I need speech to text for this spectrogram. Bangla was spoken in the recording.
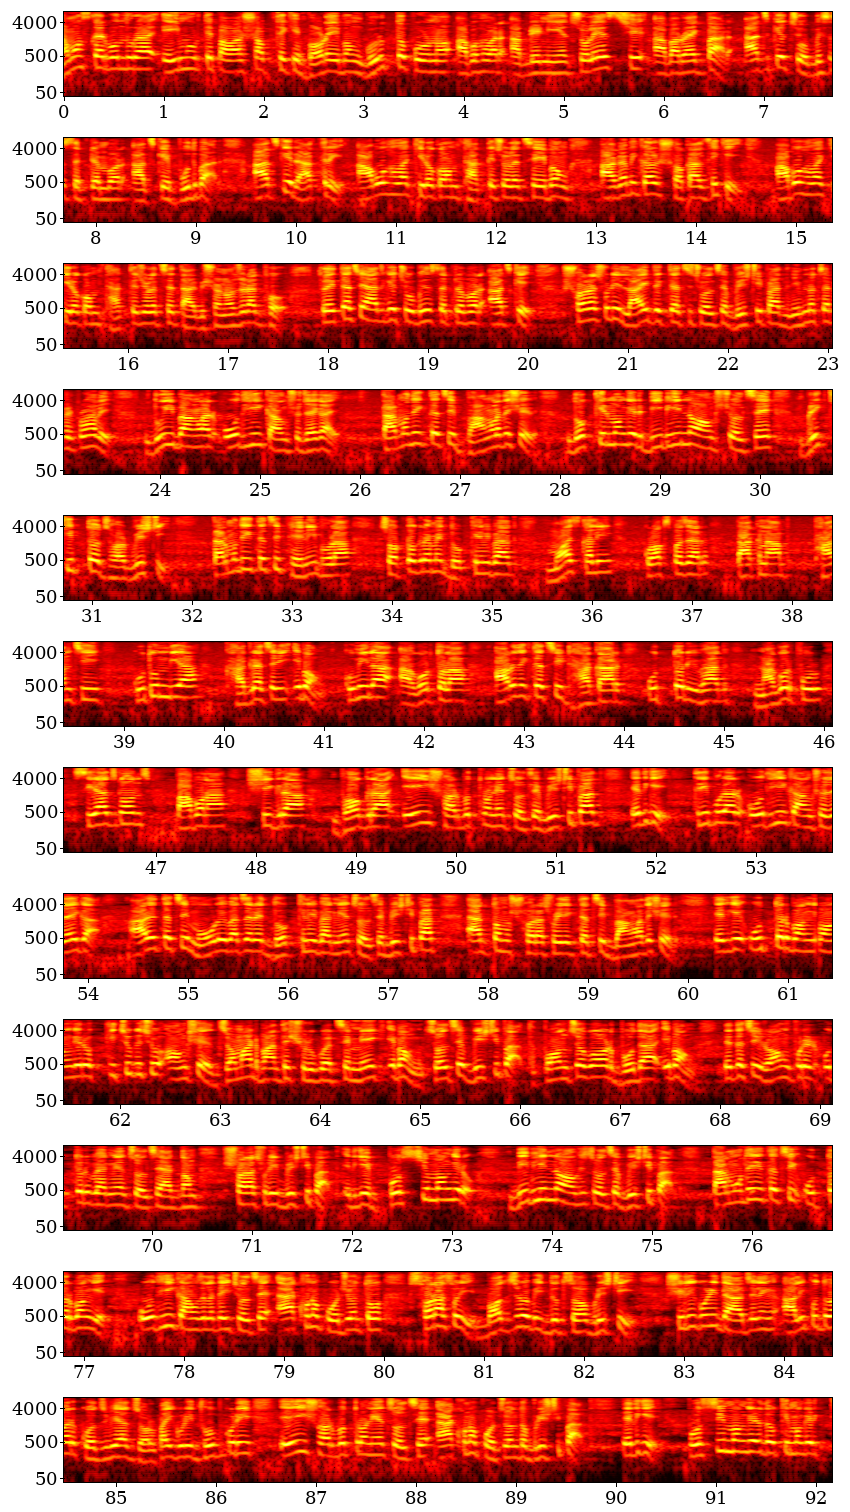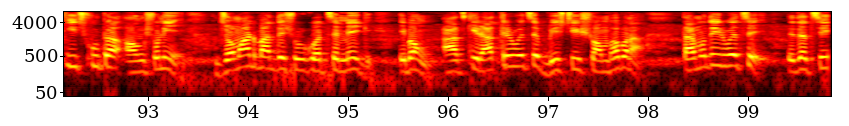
নমস্কার বন্ধুরা, এই মুহূর্তে পাওয়া সব থেকে বড় এবং গুরুত্বপূর্ণ আবহাওয়ার আপডেট নিয়ে চলে এসছে আবারও একবার। আজকে চব্বিশে সেপ্টেম্বর, আজকে বুধবার, আজকে রাত্রে আবহাওয়া কীরকম থাকতে চলেছে এবং আগামীকাল সকাল থেকেই আবহাওয়া কীরকম থাকতে চলেছে তার বিষয়ে নজর রাখব। তো দেখতে পাচ্ছি আজকে চব্বিশে সেপ্টেম্বর, আজকে সরাসরি লাইভ দেখতে পাচ্ছি চলছে বৃষ্টিপাত, নিম্নচাপের প্রভাবে দুই বাংলার অধিকাংশ জায়গায়। তার মধ্যে দেখতে পাচ্ছি বাংলাদেশের দক্ষিণবঙ্গের বিভিন্ন অংশ চলছে বিক্ষিপ্ত ঝড় বৃষ্টি। তার মধ্যে দেখতে পাচ্ছি ফেনী, ভোলা, চট্টগ্রামের দক্ষিণ বিভাগ, মহেশখালী, কক্সবাজার, টাকনাফ, থানচি, কুতুম্বিয়া, খাগড়াছড়ি এবং কুমিলা আগরতলা আরও দেখতে পাচ্ছি ঢাকার উত্তর বিভাগ, নাগরপুর, সিরাজগঞ্জ, পাবনা, শিগরা, ভগরা, এই সর্বত্র নিয়ে চলছে বৃষ্টিপাত। এদিকে ত্রিপুরার অধিকাংশ জায়গা আর দেখতে পাচ্ছি মৌলভীবাজারের দক্ষিণ বিভাগ নিয়ে চলছে বৃষ্টিপাত। একদম সরাসরি দেখতে পাচ্ছি বাংলাদেশের। এদিকে উত্তরবঙ্গে বঙ্গেরও কিছু কিছু অংশে জমাট বাঁধতে শুরু করেছে মেঘ এবং চলছে বৃষ্টিপাত। পঞ্চগড়, বোদা এবং দেখতে পাচ্ছি রংপুরের উত্তর বিভাগ নিয়ে চলছে একদম সরাসরি বৃষ্টিপাত। এদিকে পশ্চিমবঙ্গেরও বিভিন্ন অংশে চলছে বৃষ্টিপাত। তার মধ্যে দেখতে উত্তরবঙ্গের। অধিকাংশ জেলাতেই চলছে এখনও পর্যন্ত সরাসরি বজ্র বিদ্যুৎ সহ বৃষ্টি। শিলিগুড়ি, দার্জিলিং, আলিপুরদুয়ার, কোচবিহার, জলপাইগুড়ি, ধূপগুড়ি এই সর্বত্র নিয়ে চলছে এখনও পর্যন্ত বৃষ্টিপাত। এদিকে পশ্চিমবঙ্গের, দক্ষিণবঙ্গের কিছুটা অংশ নিয়ে জমাট বাঁধতে শুরু করছে মেঘ এবং আজকে রাত্রে রয়েছে বৃষ্টির সম্ভাবনা। তার মধ্যেই রয়েছে, দেখতে পাচ্ছি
